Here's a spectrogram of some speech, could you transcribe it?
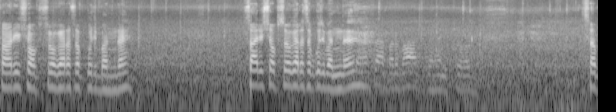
सारी शॉप्स वगैरह सब कुछ बंद है। सारी शॉप्स वगैरह सब कुछ बंद है। सब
